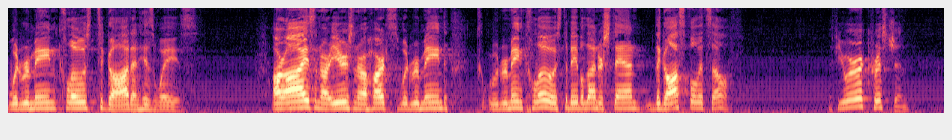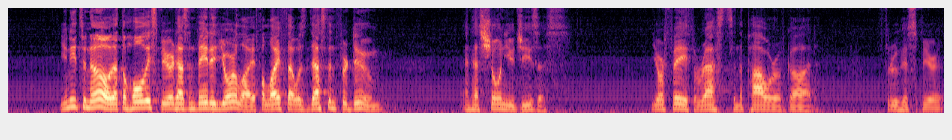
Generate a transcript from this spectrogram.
would remain closed to God and his ways. Our eyes and our ears and our hearts would remain, would remain closed to be able to understand the gospel itself. If you are a Christian, you need to know that the Holy Spirit has invaded your life, a life that was destined for doom, and has shown you Jesus. Your faith rests in the power of God through His Spirit.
